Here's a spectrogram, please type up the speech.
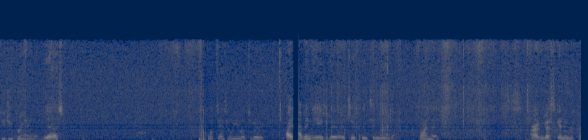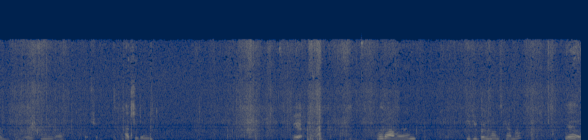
Did you bring it? Yes. What's that tell you not to do? I haven't used it. It's just been sitting that. Fine then. I'm just getting the camera. Yeah, picture. Actually, doing. Yeah. We got one. Did you bring mom's camera? Yeah.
